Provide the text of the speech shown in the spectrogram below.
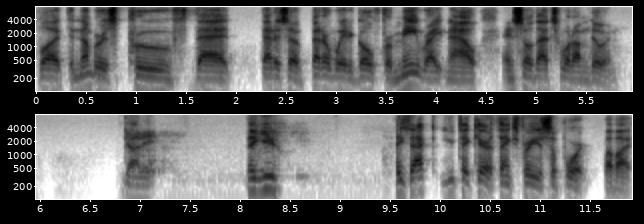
But the numbers prove that that is a better way to go for me right now. And so that's what I'm doing. Got it. Thank you. Hey, Zach, you take care. Thanks for your support. Bye bye.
